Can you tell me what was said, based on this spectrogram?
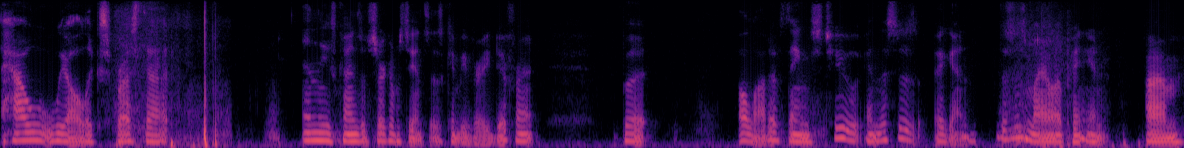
how we all express that in these kinds of circumstances can be very different. But a lot of things too, and this is, again, this is my own opinion. Um,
